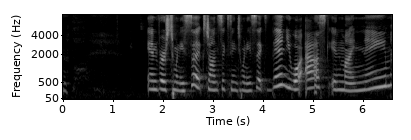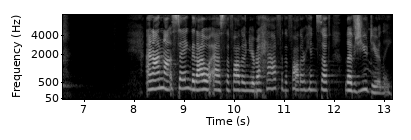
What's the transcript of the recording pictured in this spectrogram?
in verse 26, John 16, 26, then you will ask in my name. And I'm not saying that I will ask the Father on your behalf, for the Father himself loves you dearly.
